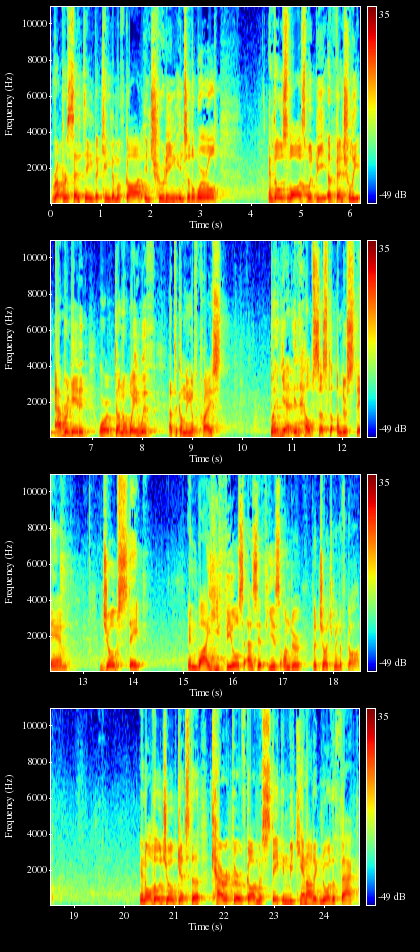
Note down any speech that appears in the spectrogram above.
representing the kingdom of God intruding into the world, and those laws would be eventually abrogated or done away with at the coming of Christ. But yet, it helps us to understand Job's state and why he feels as if he is under the judgment of God. And although Job gets the character of God mistaken, we cannot ignore the fact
